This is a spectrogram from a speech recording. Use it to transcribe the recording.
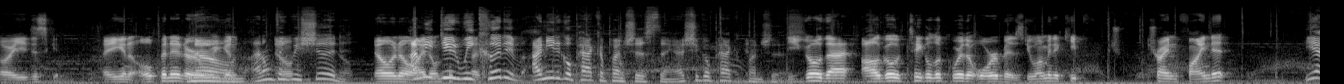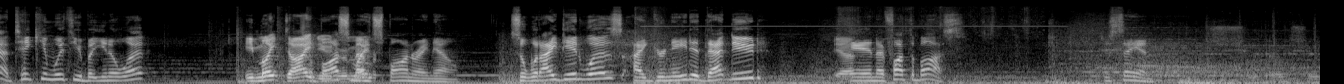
Or are you just? Are you gonna open it, or no, are we gonna? I don't think no. we should. No, no. I I, mean, don't dude, we could have. I need to go pack a punch this thing. I should go pack a punch this. You go that. I'll go take a look where the orb is. Do you want me to keep tr- try and find it? yeah, take him with you. But you know what? He might die, The dude. boss remember? might spawn right now. So what I did was I grenaded that dude, Yeah. and I fought the boss. Just saying. Oh, shoot.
